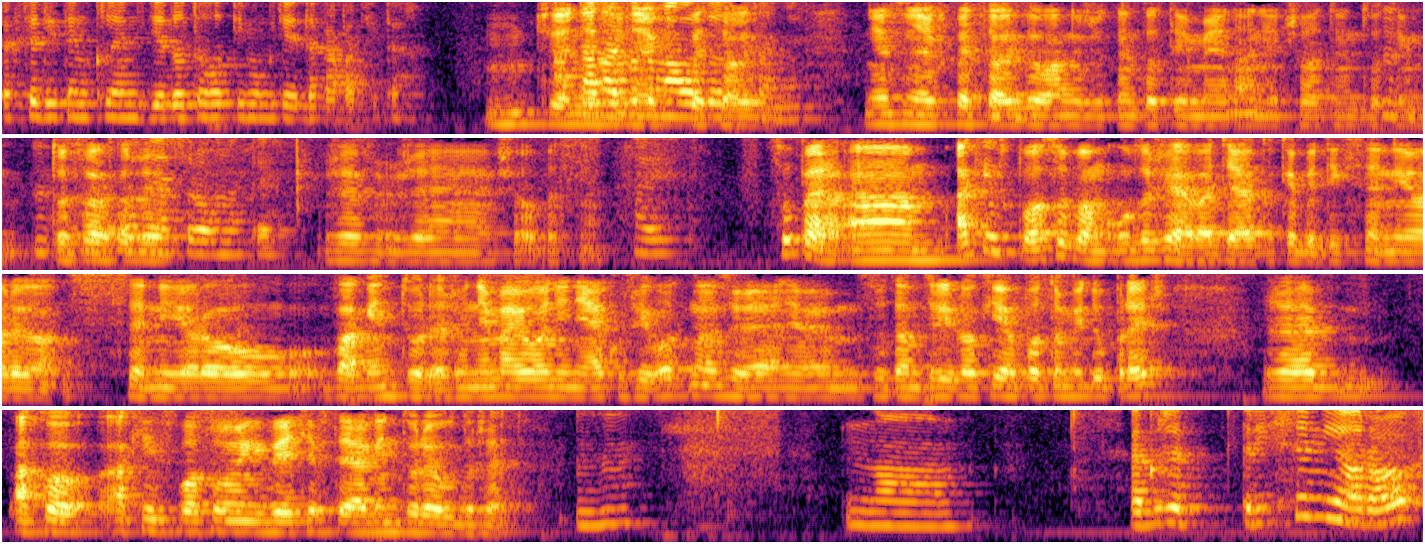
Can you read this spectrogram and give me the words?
tak vtedy ten klient ide do toho týmu, kde je tá kapacita. Mm-hmm. Čiže a tam nie sú, potom ale zostane. nie sú nejak špecializovaní, mm-hmm. že tento tým je na niečo a tento tým. Mm-hmm. To sú ako, že, sú rovnaké. Že, že všeobecné. Hej. Super. A akým spôsobom udržiavate ako keby tých senior, seniorov v agentúre? Že nemajú oni nejakú životnosť, že ja neviem, sú tam 3 roky a potom idú preč? Že ako, akým spôsobom ich viete v tej agentúre udržať? Mm-hmm. No, akože pri senioroch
